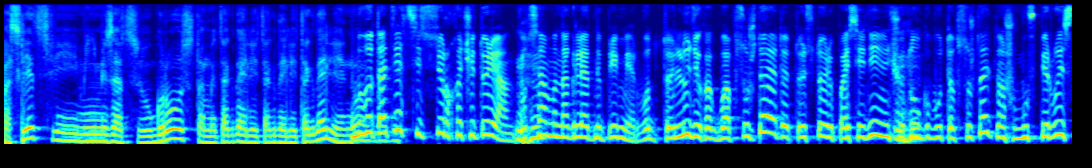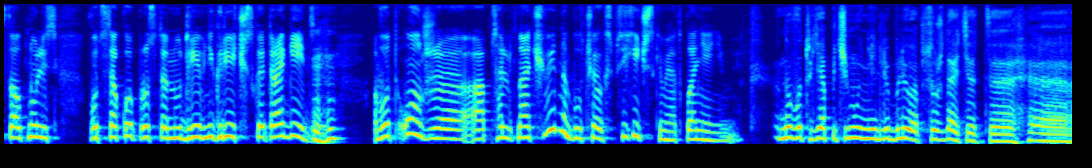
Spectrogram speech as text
последствий, минимизации угроз там, и так далее, и так далее, и так далее. Ну, ну вот отец сестер Хачатурян, угу. вот самый наглядный пример. Вот люди как бы обсуждают эту историю по сей день, еще угу. долго будут обсуждать, потому что мы впервые столкнулись вот с такой просто ну, древнегреческой трагедией. Угу. Вот он же абсолютно очевидно был человек с психическими отклонениями. Ну вот я почему не люблю обсуждать это э,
